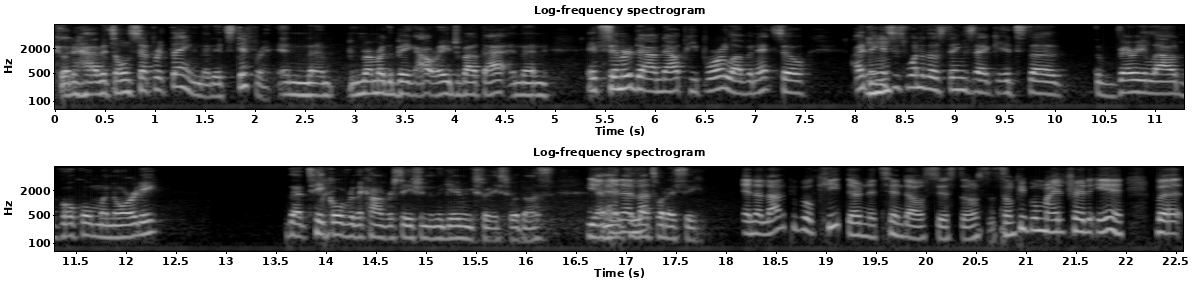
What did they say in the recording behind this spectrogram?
going to have its own separate thing that it's different. And um, remember the big outrage about that and then it simmered down now people are loving it. So I think Mhm. it's just one of those things like it's the the very loud vocal minority that take over the conversation in the gaming space with us. yeah and, and, a and lot, that's what I see. and a lot of people keep their nintendo systems some people might trade it in but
